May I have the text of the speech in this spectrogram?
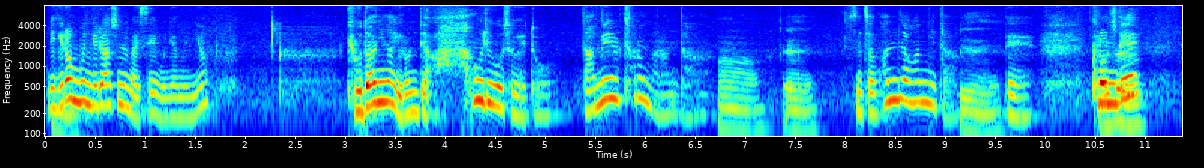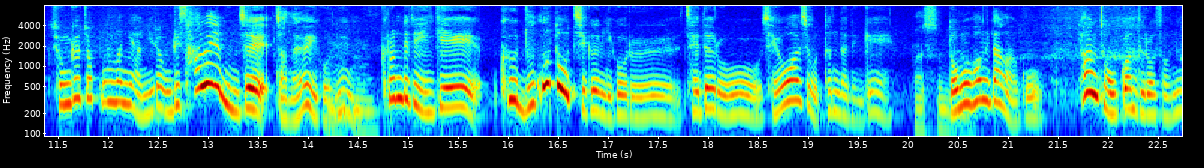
근데 이런 분들이 하시는 말씀이 뭐냐면요 교단이나 이런 데 아무리 호소해도 남의 일처럼 말한다 아, 예. 진짜 환장합니다 예. 네 그런데 맞아요. 종교적뿐만이 아니라 우리 사회의 문제잖아요 이거는 음. 그런데도 이게 그 누구도 지금 이거를 제대로 제어하지 못한다는 게 맞습니다. 너무 황당하고 현 정권 들어서는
